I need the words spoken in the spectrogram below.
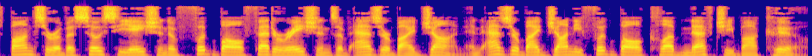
sponsor of Association of Football Federations of Azerbaijan and Azerbaijani Football Club Neftchi Baku.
